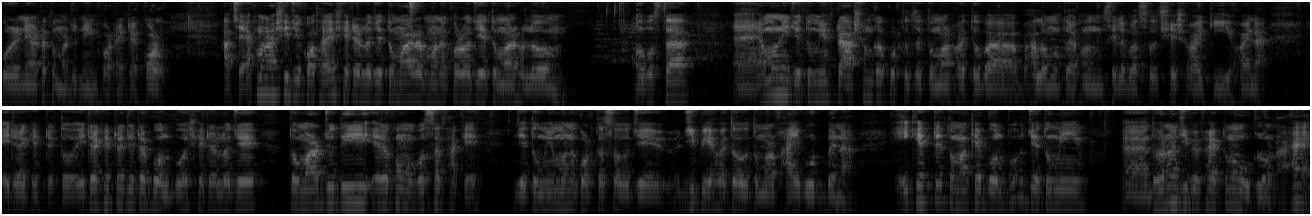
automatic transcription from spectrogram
পড়ে নেওয়াটা তোমার জন্য ইম্পর্ট্যান্ট করো। আচ্ছা এখন আসি যে কথায়, সেটা হলো যে তোমার মনে করো যে তোমার হলো অবস্থা এমনই যে তুমি একটা আশঙ্কা করতেছো তোমার হয়তো বা ভালো মতো এখন সিলেবাস শেষ হয় কি, হয় না। এটার ক্ষেত্রে। তো এটার ক্ষেত্রে যেটা বলব, সেটা হলো যে, তোমার যদি এরকম অবস্থা থাকে যে, তুমি মনে করতেছো যে জিপিএ হয়তো তোমার ফাইভ উঠবে না, এই ক্ষেত্রে তোমাকে বলব যে, তুমি ধরে নাও জিপে ফাইভ তোমার উঠল না হ্যাঁ?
